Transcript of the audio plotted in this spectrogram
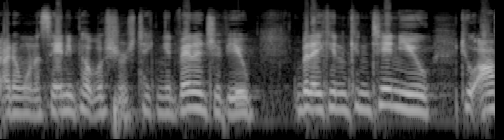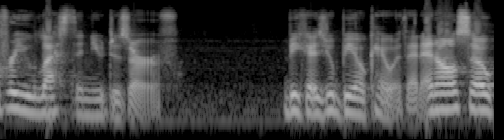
I don't want to say any publisher is taking advantage of you but they can continue to offer you less than you deserve because you'll be okay with it. And also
